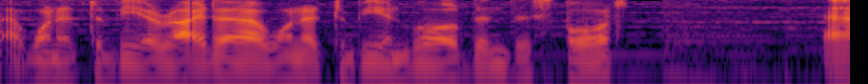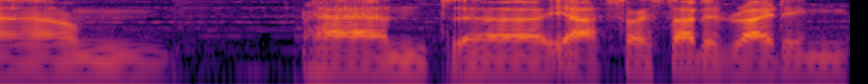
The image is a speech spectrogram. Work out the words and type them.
I wanted to be a rider. I wanted to be involved in this sport. Um, and uh, yeah, so I started riding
